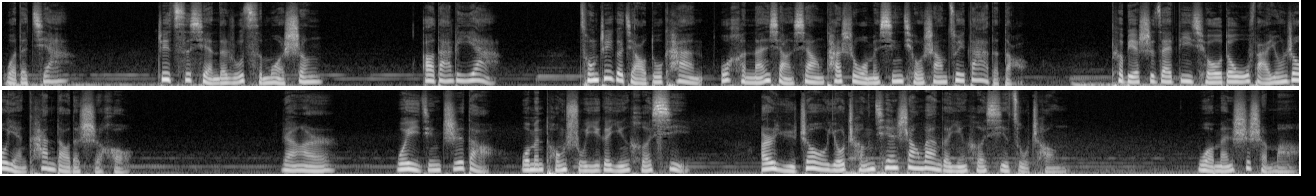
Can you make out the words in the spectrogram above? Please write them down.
我的家。这词显得如此陌生。澳大利亚，从这个角度看，我很难想象它是我们星球上最大的岛，特别是在地球都无法用肉眼看到的时候。然而，我已经知道我们同属一个银河系，而宇宙由成千上万个银河系组成。我们是什么？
